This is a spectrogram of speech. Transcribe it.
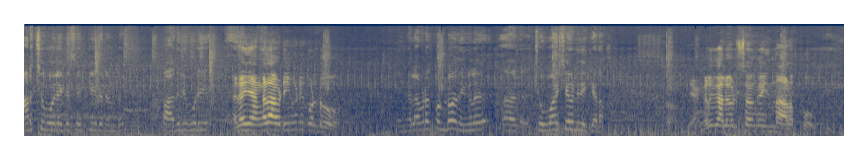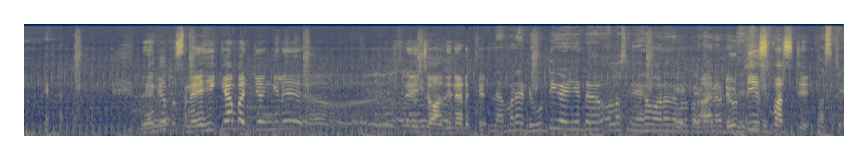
ആർച്ച് പോലെയൊക്കെ സെറ്റ് ചെയ്തിട്ടുണ്ട്. അപ്പോൾ അതിൽ കൂടി അല്ല ഞങ്ങൾ അവിടെയും കൂടി കൊണ്ടുപോകും. നിങ്ങൾ അവിടെ കൊണ്ടുപോകും നിങ്ങൾ ചൊവ്വാഴ്ച അവിടെ നിൽക്കണം. ഞങ്ങൾ കലോത്സവം കഴിഞ്ഞ് നാളെ പോകും നിങ്ങൾക്ക് സ്നേഹിക്കാൻ പറ്റുമെങ്കിൽ സ്നേഹിച്ചോ അതിനിടക്ക് നമ്മുടെ ഡ്യൂട്ടി കഴിഞ്ഞിട്ട് ഉള്ള സ്നേഹമാണ് നമ്മൾ ഡ്യൂട്ടീസ് ഫസ്റ്റ്. ഫസ്റ്റ്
